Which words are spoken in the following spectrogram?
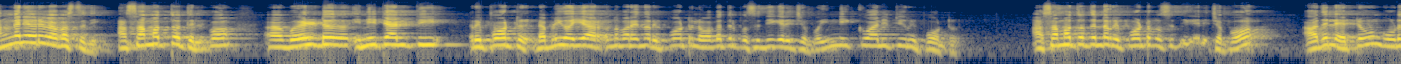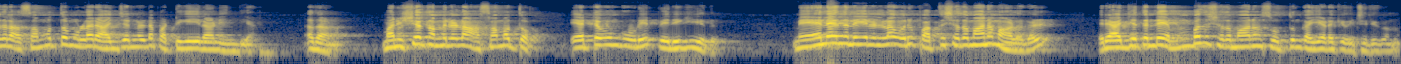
അങ്ങനെ ഒരു വ്യവസ്ഥിതി. അസമത്വത്തിൽ. ഇപ്പോൾ world inequality report W I R എന്ന് പറയുന്ന റിപ്പോർട്ട് ലോകത്തിൽ പ്രസിദ്ധീകരിച്ചപ്പോൾ ഇൻഇക്വാലിറ്റി റിപ്പോർട്ട്. അസമത്വത്തിന്റെ റിപ്പോർട്ട് പ്രസിദ്ധീകരിച്ചപ്പോൾ അതിൽ ഏറ്റവും കൂടുതൽ അസമത്വമുള്ള രാജ്യങ്ങളുടെ പട്ടികയിലാണ് ഇന്ത്യ. അതാണ്. മനുഷ്യർ തമ്മിലുള്ള അസമത്വം ഏറ്റവും കൂടി പെരുകിയത്. മേലെ നിലയിലുള്ള ഒരു പത്ത് ശതമാനം ആളുകൾ രാജ്യത്തിന്റെ എൺപത് ശതമാനം സ്വത്തും കൈയടക്കി വെച്ചിരിക്കുന്നു.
